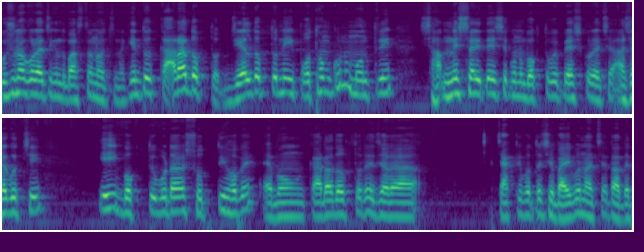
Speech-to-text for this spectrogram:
ঘোষণা করা আছে কিন্তু বাস্তবায়ন হচ্ছে না, কিন্তু কারা দপ্তর? জেল দপ্তর নিয়ে প্রথম কোনো মন্ত্রী সামনের সারিতে এসে কোনো বক্তব্য পেশ করেছে। আশা করছি এই বক্তব্যটা সত্যি হবে এবং কারা দপ্তরে যারা চাকরিপত্রে সে ভাই বোন আছে, তাদের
